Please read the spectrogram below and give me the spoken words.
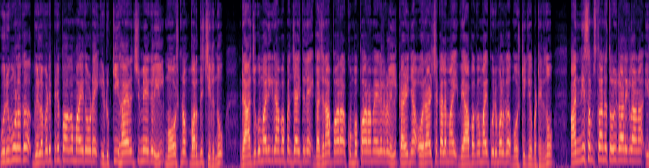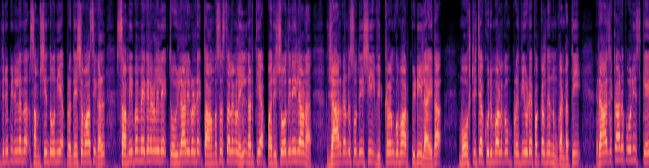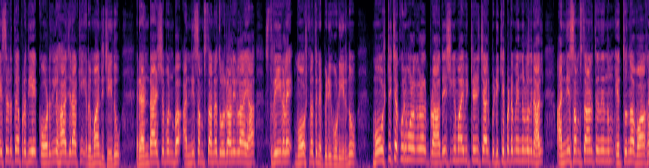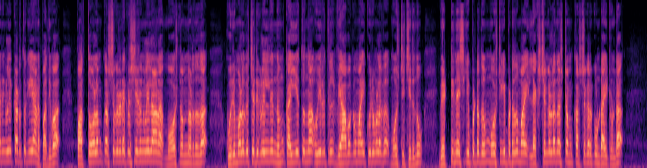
കുരുമുളക് വിളവെടുപ്പിന് ഭാഗമായതോടെ ഇടുക്കി ഹൈറേഞ്ച് മേഖലയിൽ മോഷണം വർദ്ധിച്ചിരുന്നു. രാജകുമാരി ഗ്രാമപഞ്ചായത്തിലെ ഗജനാപ്പാറ കുമ്പപ്പാറ മേഖലകളിൽ കഴിഞ്ഞ ഒരാഴ്ചക്കാലമായി വ്യാപകമായി കുരുമുളക് മോഷ്ടിക്കപ്പെട്ടിരുന്നു. അന്യസംസ്ഥാന തൊഴിലാളികളാണ് ഇതിനു പിന്നിലെന്ന് സംശയം തോന്നിയ പ്രദേശവാസികൾ സമീപ മേഖലകളിലെ തൊഴിലാളികളുടെ താമസ സ്ഥലങ്ങളിൽ നടത്തിയ പരിശോധനയിലാണ് ജാർഖണ്ഡ് സ്വദേശി വിക്രംകുമാർ പിടിയിലായത്. മോഷ്ടിച്ച കുരുമുളകും പ്രതിയുടെ പക്കൽ നിന്നും കണ്ടെത്തി. രാജക്കാട് പോലീസ് കേസെടുത്ത് പ്രതിയെ കോടതിയിൽ ഹാജരാക്കി റിമാൻഡ് ചെയ്തു. രണ്ടാഴ്ച മുൻപ് അന്യസംസ്ഥാന തൊഴിലാളികളായ സ്ത്രീകളെ മോഷണത്തിന് പിടികൂടിയിരുന്നു. മോഷ്ടിച്ച കുരുമുളകുകൾ പ്രാദേശികമായി വിറ്റഴിച്ചാൽ പിടിക്കപ്പെടുമെന്നുള്ളതിനാൽ അന്യസംസ്ഥാനത്ത് നിന്നും എത്തുന്ന വാഹനങ്ങളിൽ കടത്തുകയാണ് പതിവ്. പത്തോളം കർഷകരുടെ കൃഷിയിടങ്ങളിലാണ് മോഷണം നടന്നത്. കുരുമുളക് ചെടികളിൽ നിന്നും കൈയെത്തുന്ന ഉയരത്തിൽ വ്യാപകമായി കുരുമുളക് മോഷ്ടിച്ചിരുന്നു. വെട്ടി നശിക്കപ്പെട്ടതും മോഷ്ടിക്കപ്പെട്ടതുമായി ലക്ഷങ്ങളുടെ നഷ്ടം കർഷകർക്കുണ്ടായിട്ടുണ്ട്.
